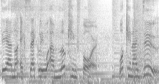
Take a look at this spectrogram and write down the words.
They are not exactly what I'm looking for. What can I do?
